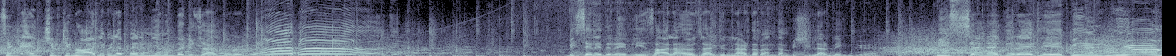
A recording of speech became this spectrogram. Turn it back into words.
Senin en çirkin hali bile benim yanımda güzel durur. bir senedir evliyiz. Hala özel günlerde benden bir şeyler bekliyor ya. Bir senedir evliyiz. Bir yıl.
